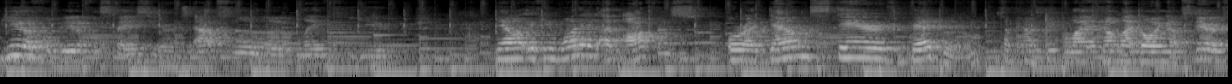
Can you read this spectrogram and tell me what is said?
Beautiful, beautiful space here. It's absolutely huge. Now, if you wanted an office or a downstairs bedroom, sometimes people like, don't like going upstairs,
